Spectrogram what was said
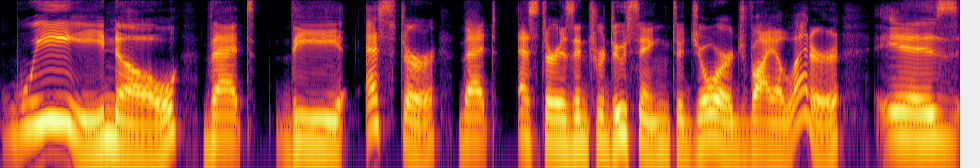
we know that the Esther that Esther is introducing to George via letter is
